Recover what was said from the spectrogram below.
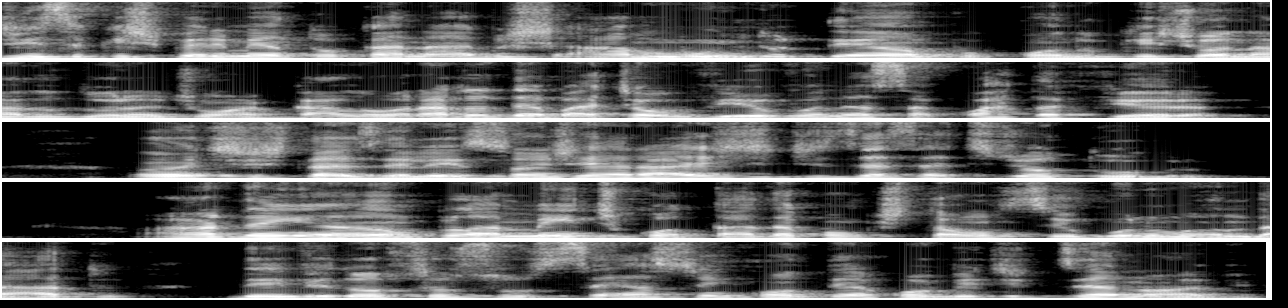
disse que experimentou cannabis há muito tempo, quando questionada durante um acalorado debate ao vivo nessa quarta-feira, antes das eleições gerais de 17 de outubro. Arden é amplamente cotada a conquistar um segundo mandato devido ao seu sucesso em conter a Covid-19,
